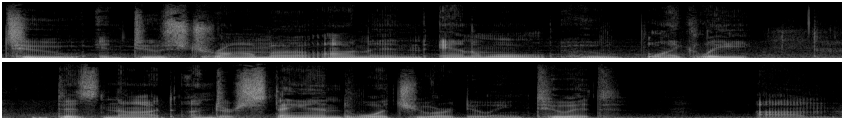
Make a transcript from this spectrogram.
to induce trauma on an animal who likely does not understand what you are doing to it. Um,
